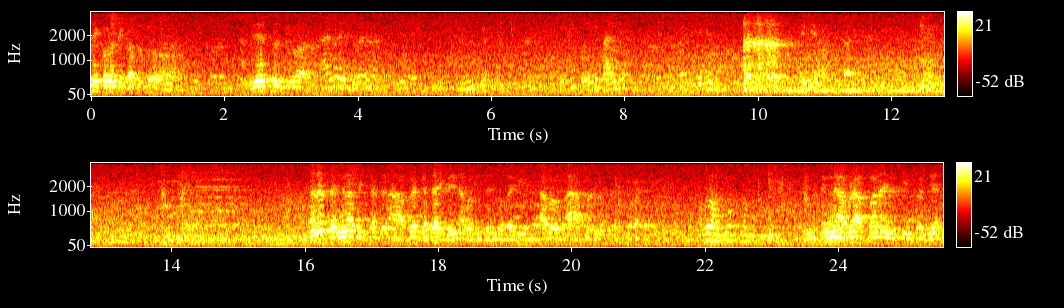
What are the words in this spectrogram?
દેખાડો દેખાતો હતો જોવા. અને સંઘના પૈસા આપણે કદાય કરીને આપણે આપણે આપણે આપવાના નથી ફરજિયાત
